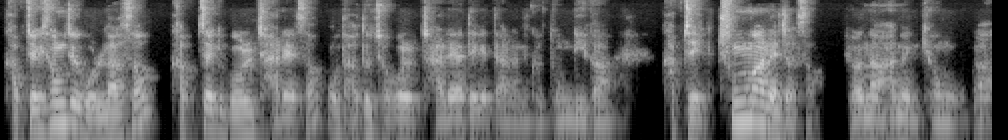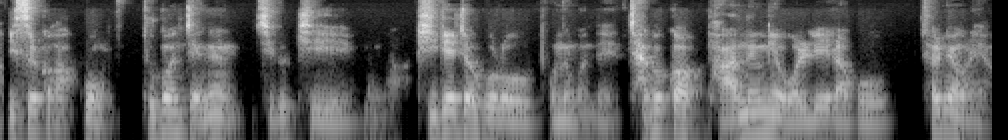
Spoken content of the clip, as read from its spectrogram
갑자기 성적이 올라서 갑자기 뭘 잘해서 어, 나도 저걸 잘해야 되겠다라는 그 동기가 갑자기 충만해져서 변화하는 경우가 있을 것 같고 두 번째는 지극히 뭔가 기계적으로 보는 건데 자극과 반응의 원리라고 설명을 해요.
